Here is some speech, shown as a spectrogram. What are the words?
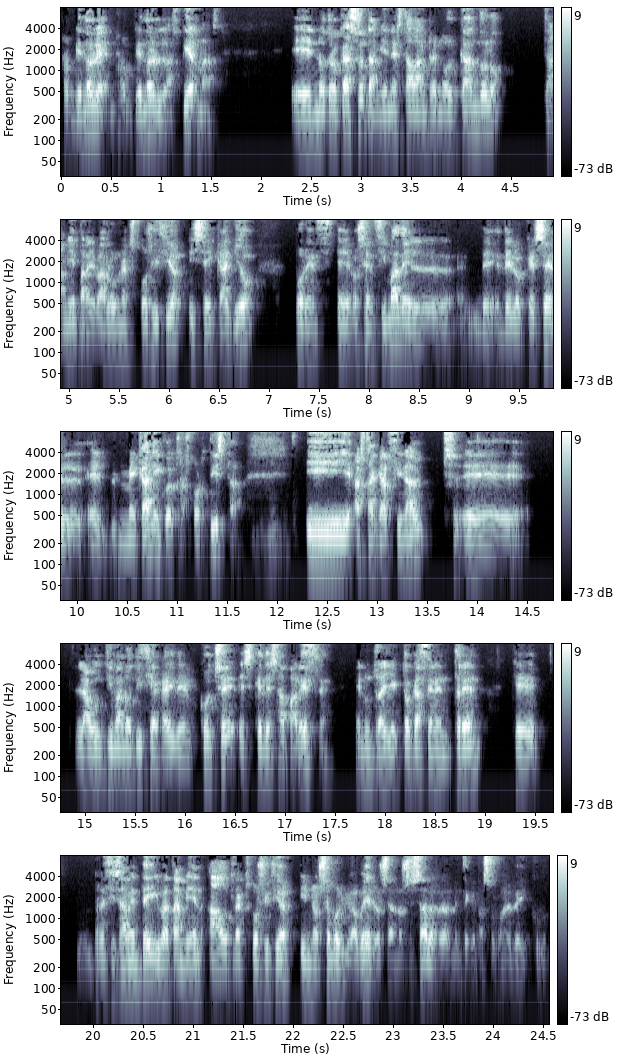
rompiéndole, rompiéndole las piernas. En otro caso también estaban remolcándolo, también para llevarlo a una exposición, y se cayó por eh, encima del, de, lo que es el, mecánico, el transportista. Y hasta que al final eh, la última noticia que hay del coche es que desaparece en un trayecto que hacen en tren que precisamente iba también a otra exposición y no se volvió a ver, o sea, no se sabe realmente qué pasó con el vehículo.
